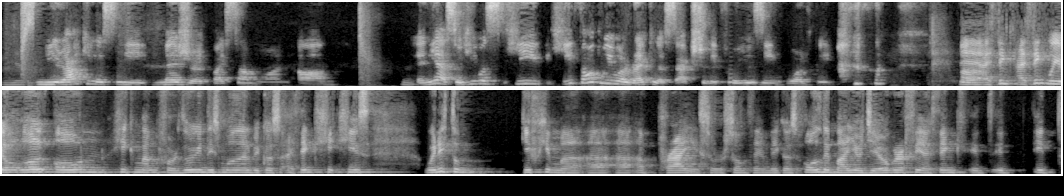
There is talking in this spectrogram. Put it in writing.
yes. miraculously measured by someone. Um, and yeah, so he was, he, he thought we were reckless actually for using world yeah i think i think we all own Hijmans for doing this model because i think he, he's we need to give him a, a, a prize or something because all the biogeography i think it it, it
